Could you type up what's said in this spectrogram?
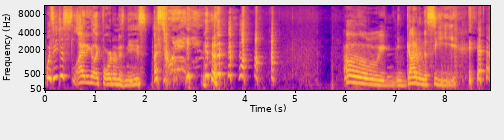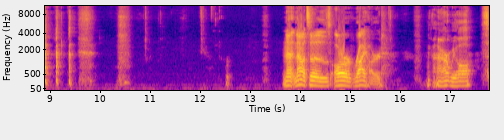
was he just sliding like forward on his knees? I swear. oh, you got him in the sea. now, now it says R. Ryhard. Aren't we all?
